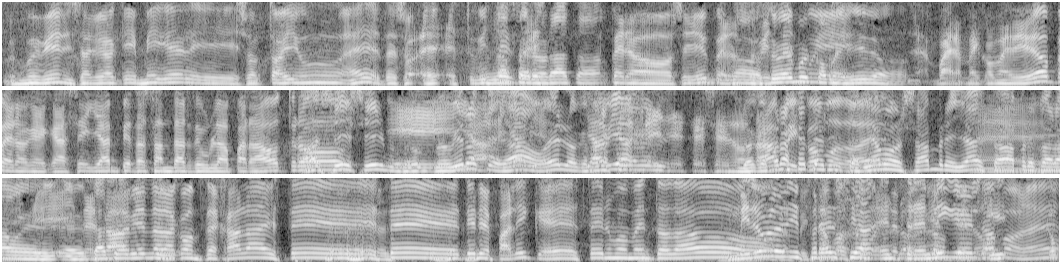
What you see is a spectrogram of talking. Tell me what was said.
Pues muy bien, y salió aquí Miguel y soltó ahí un. ¿eh? Eh, estuviste. Una perorata. Pero sí, pero No, estuviste estuve muy comedido. Bueno, muy comedido, pero que casi ya empiezas a andar de un lado para otro. Ah, sí, sí, me, me hubiera ya- quedado, ya- ¿eh? Lo que pasa es que, gente- se lo que notaba pasa es muy que ten- cómodo, ¿eh? teníamos hambre ya, estaba Eh, preparado el, y- y el te estaba viendo y- la concejala, este, este tiene palique, este en un momento dado. Mira una como- entre Miguel. ¿eh?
